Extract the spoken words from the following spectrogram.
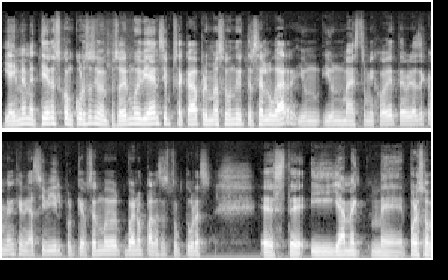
Y ahí me metí en esos concursos y me empezó a ir muy bien. Siempre sacaba primero, segundo y tercer lugar. Y un, y un maestro me dijo, oye, te deberías de cambiar ingeniería civil porque es muy bueno para las estructuras. Este, y ya me, me por eso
